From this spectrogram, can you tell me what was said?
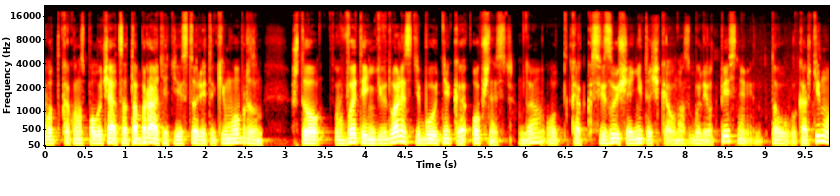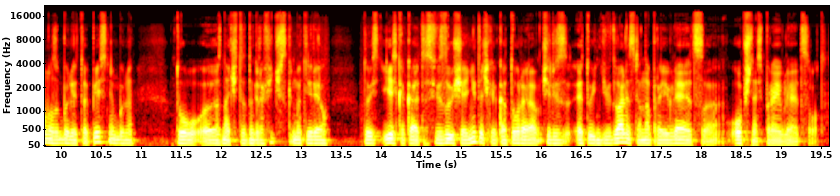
вот как у нас получается отобрать эти истории таким образом, что в этой индивидуальности будет некая общность, да, вот как связующая ниточка у нас были вот песни, то картины у нас были, то песни были, то, э, значит, этнографический материал. То есть есть какая-то связующая ниточка, которая через эту индивидуальность, она проявляется, общность проявляется вот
